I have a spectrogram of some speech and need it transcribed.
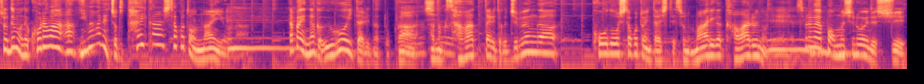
ちょでもねこれはあ今までちょっと体感したことのないような。やっぱりなんか動いたりだとかあなんか触ったりとか自分が行動したことに対してその周りが変わるのうん。でそれがやっぱ面白いですし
